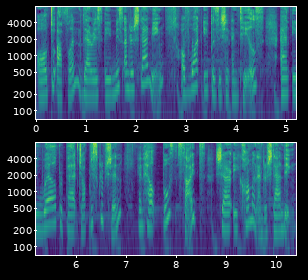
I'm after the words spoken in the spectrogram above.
All too often, there is a misunderstanding of what a position entails, and a well prepared job description can help both sides share a common understanding.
